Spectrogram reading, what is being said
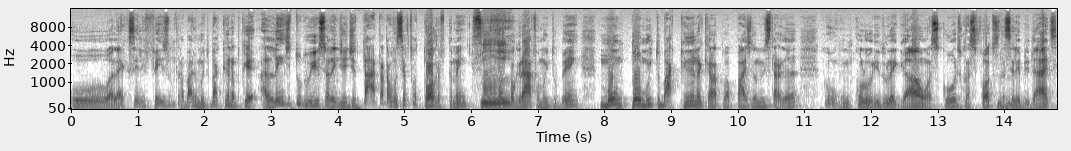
o Alex ele fez um trabalho muito bacana, porque além de tudo isso, além de editar, tá, tá, você é fotógrafo também, Sim. fotografa muito bem, montou muito bacana aquela tua página no Instagram, com um colorido legal, as cores, com as fotos Uhum. das celebridades.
